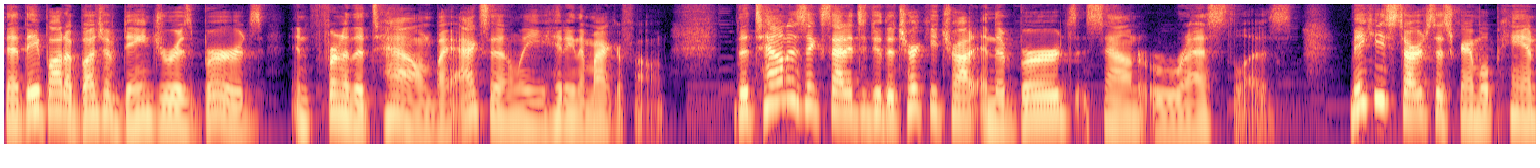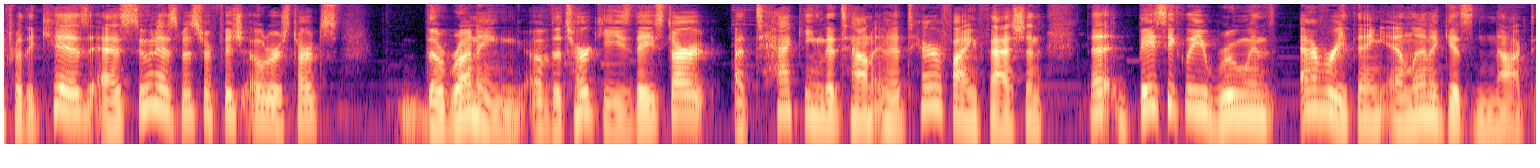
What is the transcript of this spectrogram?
that they bought a bunch of dangerous birds in front of the town by accidentally hitting the microphone. The town is excited to do the turkey trot and the birds sound restless. Mickey starts the scramble pan for the kids. As soon as Mr. Fischoeder starts the running of the turkeys, they start attacking the town in a terrifying fashion that basically ruins everything, and Linda gets knocked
